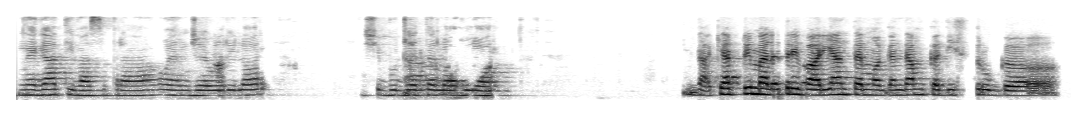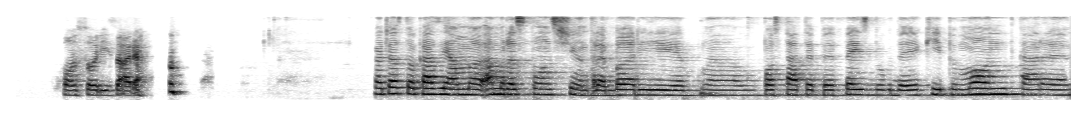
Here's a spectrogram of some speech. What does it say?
negativ asupra ONG-urilor și bugetelor lor. Da, chiar primele trei variante mă gândeam că distrug uh, sponsorizarea. Cu această ocazie am, am răspuns și întrebării uh, postate pe Facebook de Echip Mond, care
